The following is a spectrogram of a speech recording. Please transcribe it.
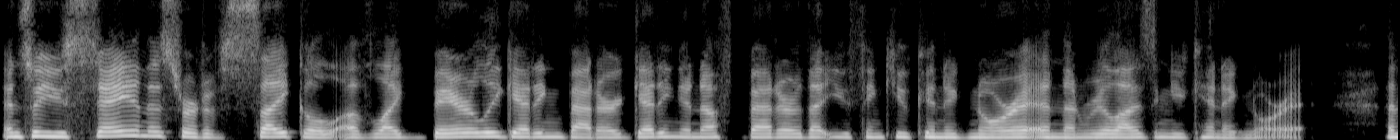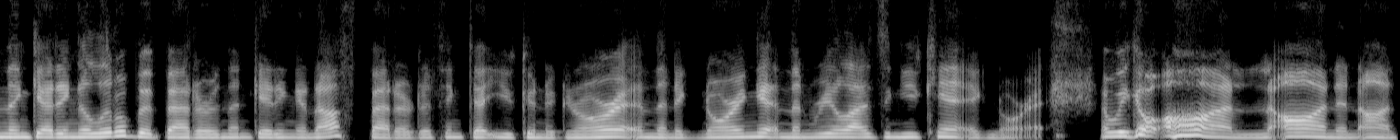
And so you stay in this sort of cycle of like barely getting better, getting enough better that you think you can ignore it, and then realizing you can ignore it. And then getting a little bit better, and then getting enough better to think that you can ignore it, and then ignoring it, and then realizing you can't ignore it. And we go on and on and on.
